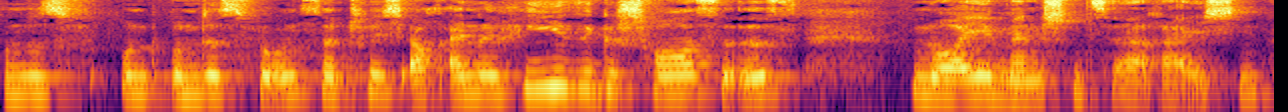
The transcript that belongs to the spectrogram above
und es, und, und es für uns natürlich auch eine riesige Chance ist, neue Menschen zu erreichen.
